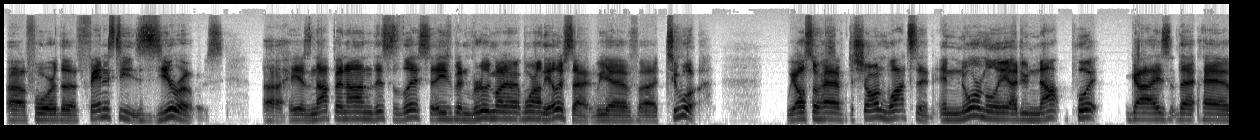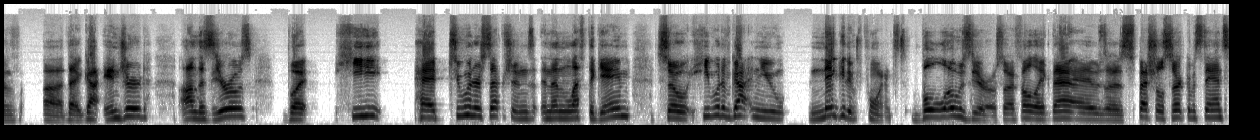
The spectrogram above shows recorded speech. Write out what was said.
uh, for the fantasy zeros. Uh, he has not been on this list. He's been really more on the other side. We have uh, Tua. We also have Deshaun Watson. And normally, I do not put guys that have uh, that got injured on the zeros, but he had two interceptions and then left the game, so he would have gotten you negative points below zero. So I felt like that it was a special circumstance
